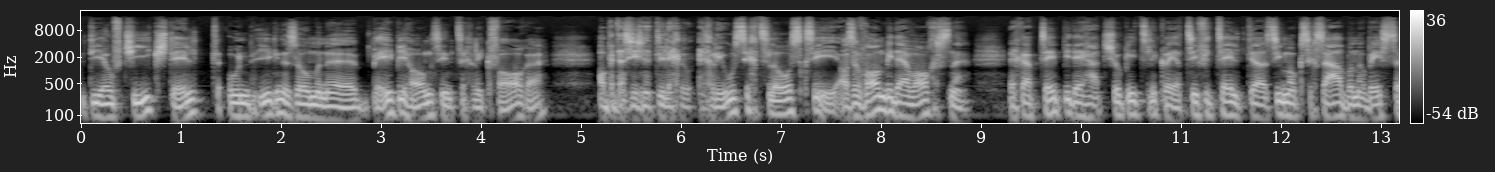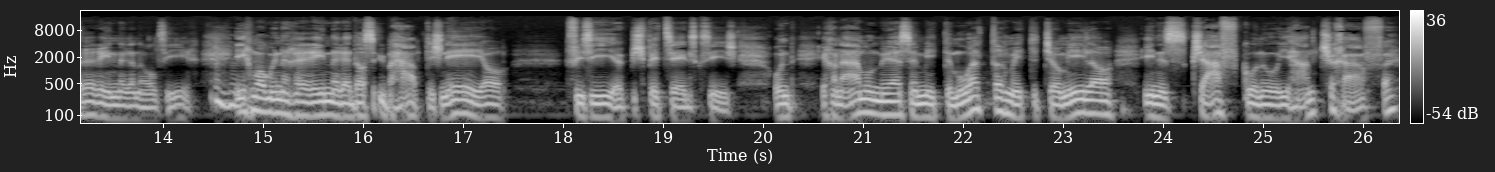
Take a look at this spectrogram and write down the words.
die auf die Ski gestellt und irgend so einem Babyhang sind sie ein bisschen gefahren. Aber das ist natürlich ein bisschen aussichtslos gewesen. Also vor allem bei den Erwachsenen. Ich glaube, Zepide hat schon ein bisschen gelernt. Sie erzählt ja, sie mag sich selber noch besser erinnern als ich. Mhm. Ich mag mich erinnern, dass überhaupt der Schnee ja für sie etwas Spezielles war. Und ich musste einmal müssen mit der Mutter, mit der Jamila, in ein Geschäft gehen, neue Händchen kaufen.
